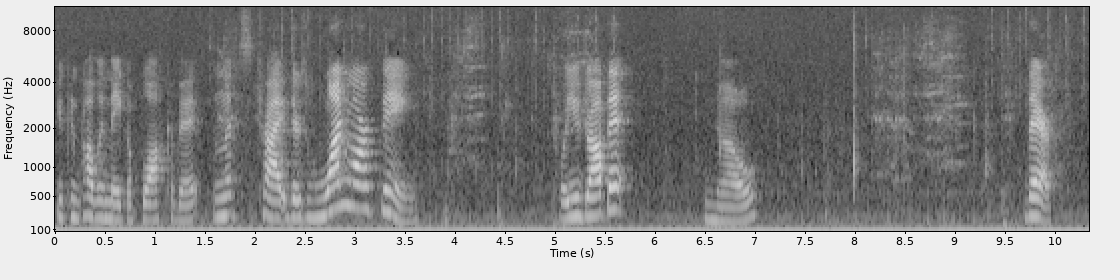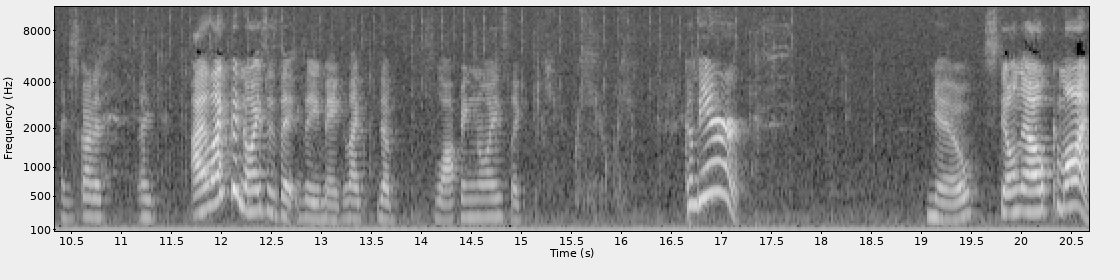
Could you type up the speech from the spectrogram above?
you can probably make a block of it. And let's try, there's one more thing. Will you drop it? No. There. I just gotta, I, I like the noises that they make, like the flopping noise, like, come here. No, still no, come on,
